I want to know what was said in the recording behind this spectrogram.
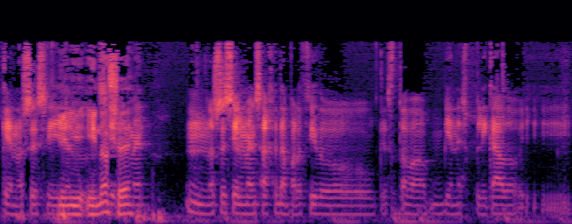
que no sé si... Y- el- y no si el sé. men- no sé si el mensaje te ha parecido que estaba bien explicado y...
